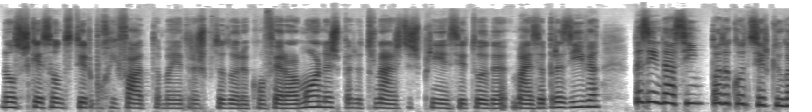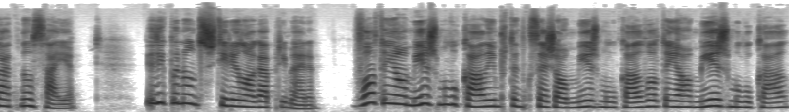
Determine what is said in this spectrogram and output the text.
não se esqueçam de ter borrifado também a transportadora com ferormonas para tornar esta experiência toda mais aprazível, mas ainda assim pode acontecer que o gato não saia. Eu digo para não desistirem logo à primeira. Voltem ao mesmo local, é importante que seja ao mesmo local, voltem ao mesmo local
